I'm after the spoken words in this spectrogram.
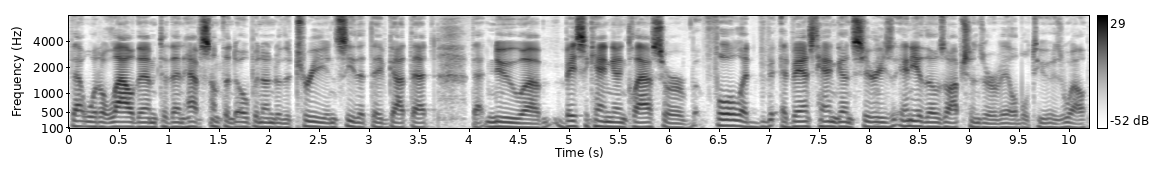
that would allow them to then have something to open under the tree and see that they've got that that new uh, basic handgun class or full ad- advanced handgun series. Any of those options are available to you as well.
